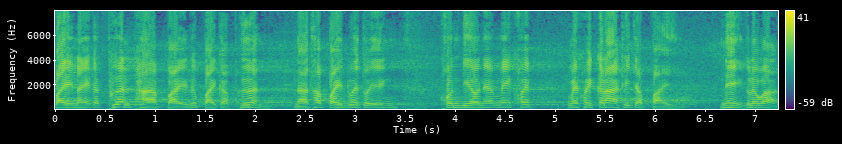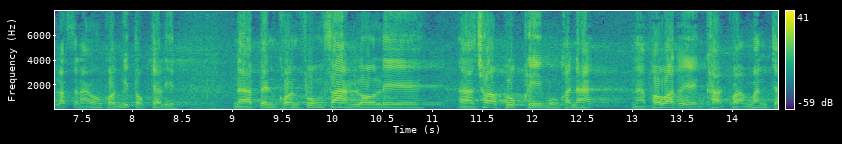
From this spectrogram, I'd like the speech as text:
ไปไหนก็เพื่อนพาไปหรือไปกับเพื่อนนะถ้าไปด้วยตัวเองคนเดียวเนี่ยไม่ค่อย ไม่ค่อยกล้าที่จะไป นี่เรียกว่าลักษณะของคนวิตกจริตนะเป็นคนฟุ้งซ่านโลเลอชอบคลุกคลีหมู่คณะนะเพราะว่าตัวเองขาดความมั่นใจ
